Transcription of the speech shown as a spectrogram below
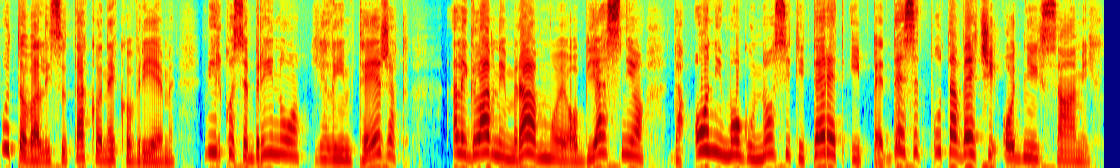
Putovali su tako neko vrijeme. Mirko se brinuo je li im težak, ali glavni mrav mu je objasnio da oni mogu nositi teret i 50 puta veći od njih samih.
